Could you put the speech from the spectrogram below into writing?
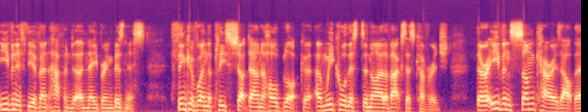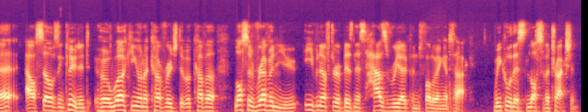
even if the event happened at a neighbouring business. Think of when the police shut down a whole block, uh, and we call this denial of access coverage. There are even some carriers out there, ourselves included, who are working on a coverage that will cover loss of revenue even after a business has reopened following an attack. We call this loss of attraction.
